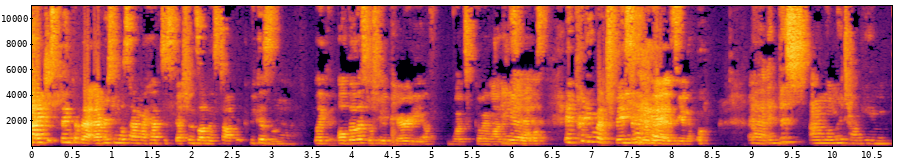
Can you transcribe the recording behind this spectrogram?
I just think of that every single time I have discussions on this topic because. Yeah. Like, although that's supposed to be a parody of what's going on in Yeah. schools, it pretty much basically Yeah. is, you know. Uh, and this, I'm only talking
